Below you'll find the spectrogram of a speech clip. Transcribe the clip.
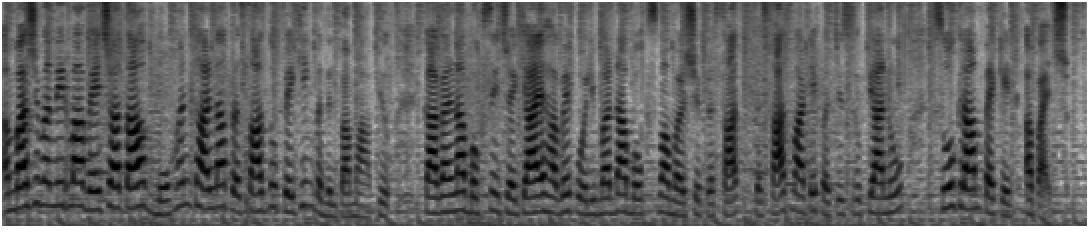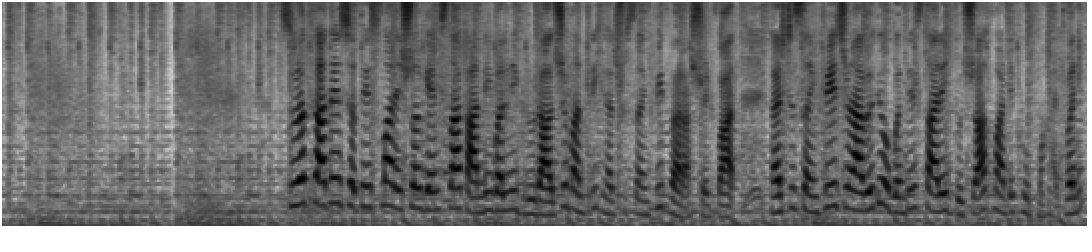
અંબાજી મંદિરમાં વેચાતા મોહનથાળના પ્રસાદનું પેકિંગ બદલવામાં આવ્યું કાગળના બોક્સની જગ્યાએ હવે પોલિમરના બોક્સમાં મળશે પ્રસાદ પ્રસાદ માટે પચીસ રૂપિયાનું સો ગ્રામ પેકેટ અપાય છે સુરત ખાતે છત્રીસમાં નેશનલ ગેમ્સના કાર્નિવલની ગૃહ રાજ્યમંત્રી હર્ષ સંઘવી દ્વારા શરૂઆત હર્ષ સંઘવીએ જણાવ્યું કે ઓગણત્રીસ તારીખ ગુજરાત માટે ખૂબ મહત્વની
